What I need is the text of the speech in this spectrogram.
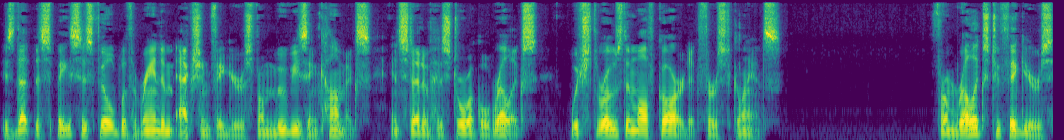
is that the space is filled with random action figures from movies and comics instead of historical relics, which throws them off guard at first glance. From relics to figures,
